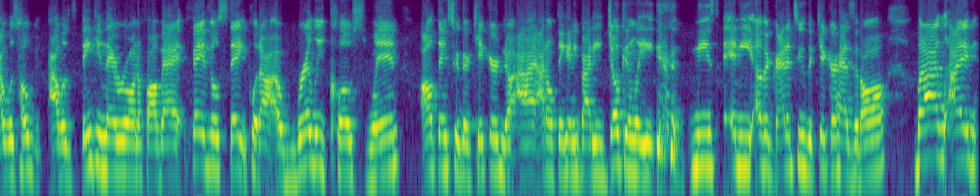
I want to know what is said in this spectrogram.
I was hoping I was thinking they were on a fall back. Fayetteville State put out a really close win, all thanks to their kicker. No, I, I don't think anybody jokingly needs any other gratitude. The kicker has it all. But I I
